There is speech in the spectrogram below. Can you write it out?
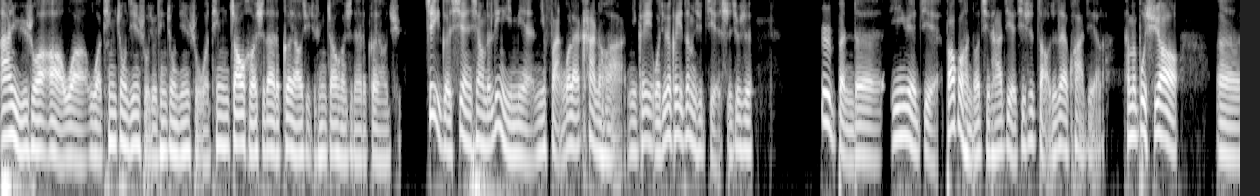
安于说，哦，我我听重金属就听重金属，我听昭和时代的歌谣曲就听昭和时代的歌谣曲。这个现象的另一面，你反过来看的话，你可以，我觉得可以这么去解释，就是日本的音乐界，包括很多其他界，其实早就在跨界了，他们不需要，呃。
